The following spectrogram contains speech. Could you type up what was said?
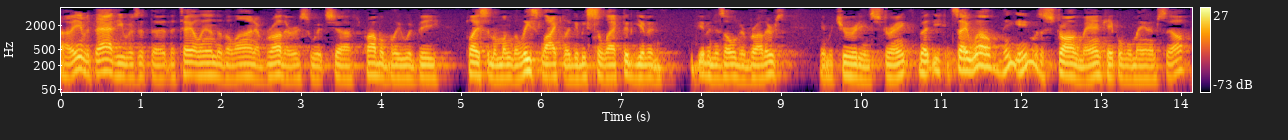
Uh, even at that, he was at the, the tail end of the line of brothers, which uh, probably would be place him among the least likely to be selected, given given his older brothers in maturity and strength. But you could say, well, he, he was a strong man, capable man himself.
